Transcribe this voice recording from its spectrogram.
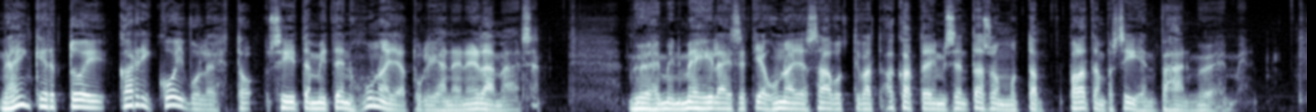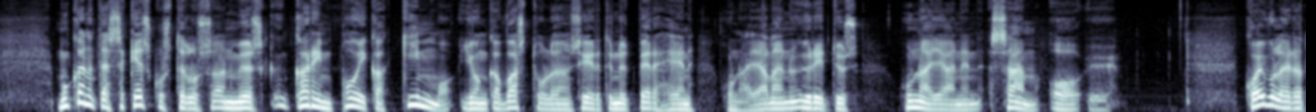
Näin kertoi Kari Koivulehto siitä, miten hunaja tuli hänen elämäänsä. Myöhemmin mehiläiset ja hunaja saavuttivat akateemisen tason, mutta palataanpa siihen vähän myöhemmin. Mukana tässä keskustelussa on myös Karin poika Kimmo, jonka vastuulle on siirtynyt perheen hunajalan yritys Hunajainen Sam Oy. Koivulehdot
